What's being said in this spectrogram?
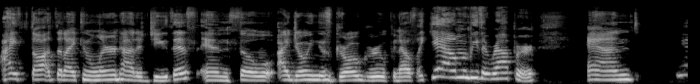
I thought that I can learn how to do this. And so I joined this girl group and I was like, yeah, I'm gonna be the rapper. And yeah,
